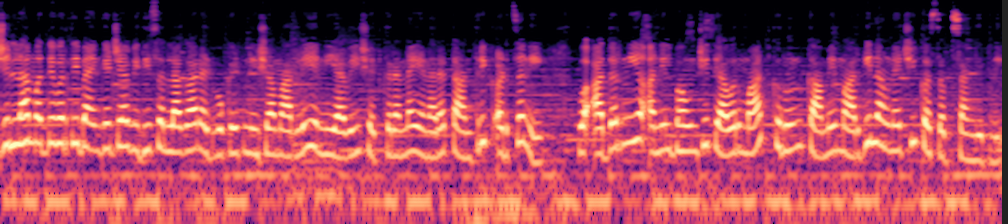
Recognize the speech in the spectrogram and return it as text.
जिल्हा मध्यवर्ती बँकेच्या विधी सल्लागार ॲडव्होकेट निशा मार्ले यांनी यावेळी शेतकऱ्यांना येणाऱ्या तांत्रिक अडचणी व आदरणीय अनिल भाऊंची त्यावर मात करून कामे मार्गी लावण्याची कसब सांगितली.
